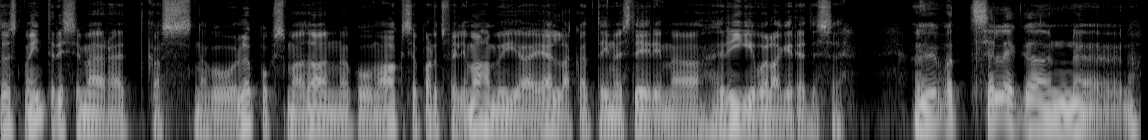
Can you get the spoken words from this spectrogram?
tõstma intressimäära, et kas nagu lõpuks ma saan nagu oma aktsiaportfelli maha müüa ja jälle hakata investeerima riigi võlakirjadesse vot sellega on noh,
